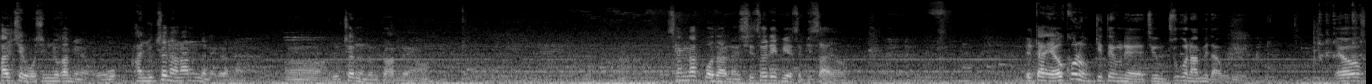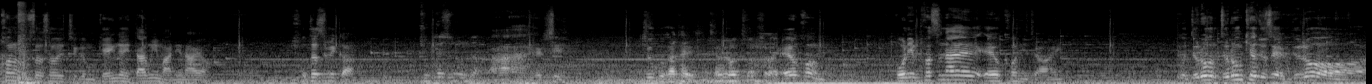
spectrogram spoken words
87, 56 하면 오- 한 6천 원 하는 거네, 그러면. 어, 6천 원 정도 한대요. 생각보다는 시설에 비해서 비싸요. 일단 에어컨 없기 때문에 지금 죽어납니다, 우리. 에어컨 없어서 지금 굉장히 땀이 많이 나요. 어떻습니까? 죽겠습니다. 아, 역시 죽을 것 같아요, 진짜. 에어컨 본인 퍼스널 에어컨이죠. 그 드론 드론 켜주세요. 드론.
